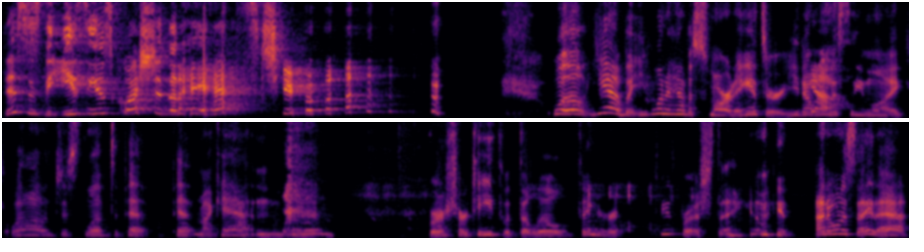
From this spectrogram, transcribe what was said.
"This is the easiest question that I asked you." well, yeah, but you want to have a smart answer. You don't yeah. want to seem like, "Well, I just love to pet pet my cat and you know, brush her teeth with the little finger toothbrush thing." I mean, I don't want to say that.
